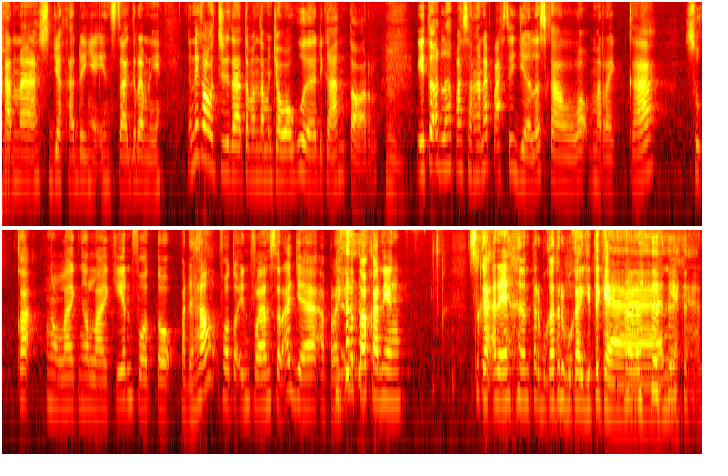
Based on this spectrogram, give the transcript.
karena sejak adanya Instagram nih. Ini kalau cerita teman-teman cowok gue di kantor, itu adalah pasangannya pasti jealous kalau mereka suka nge-like nge-likein foto padahal foto influencer aja, apalagi lo tau kan yang suka ada yang terbuka-terbuka gitu kan, ya kan.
